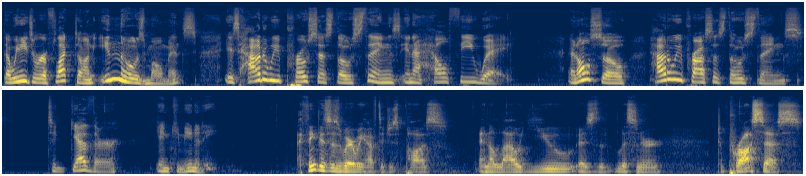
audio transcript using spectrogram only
that we need to reflect on in those moments is how do we process those things in a healthy way? And also, how do we process those things together in community? I think this is where we have to just pause and allow you, as the listener, to process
